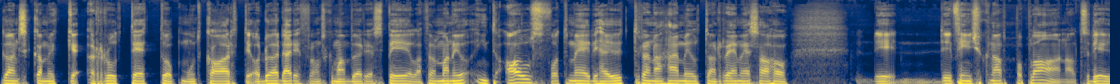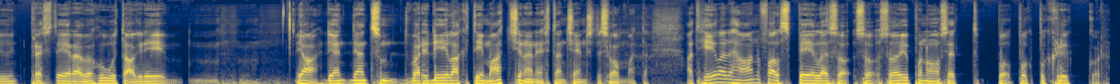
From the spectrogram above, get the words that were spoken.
ganska mycket rotett upp mot karti och då därifrån ska man börja spela, för man har ju inte alls fått med de här yttrarna, Hamilton, Remesaho, det, det, finns ju knappt på plan, alltså det är ju inte presterat överhuvudtaget. Det, är, ja, det, har det har inte som varit delaktig i matcherna nästan, känns det som. Att, att hela det här anfallsspelet så, så, så är ju på något sätt på, på, på kryckor.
